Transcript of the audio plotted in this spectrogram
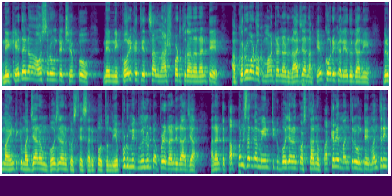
నీకేదైనా అవసరం ఉంటే చెప్పు. నేను నీ కోరిక తీర్చాలని ఆశపడుతున్నానని అంటే ఆ కుర్రవాడు ఒక మాట అన్నాడు రాజా నాకు ఏ కోరిక లేదు కానీ మీరు మా ఇంటికి మధ్యాహ్నం భోజనానికి వస్తే సరిపోతుంది. ఎప్పుడు మీకు వీలుంటే అప్పుడే రండి రాజా. అని అంటే తప్పనిసరిగా మీ ఇంటికి భోజనానికి వస్తాను. పక్కనే మంత్రి ఉంటే మంత్రి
